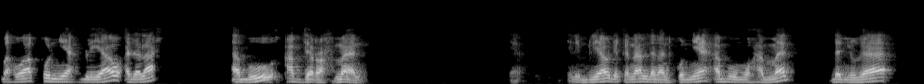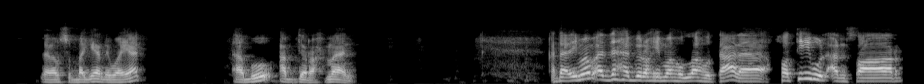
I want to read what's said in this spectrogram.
bahwa kunyah beliau adalah Abu Abdurrahman. Ya. Jadi beliau dikenal dengan kunyah Abu Muhammad dan juga dalam sebagian riwayat Abu Abdurrahman. Kata Imam Az-Zahabi rahimahullahu taala, khatibul ansar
